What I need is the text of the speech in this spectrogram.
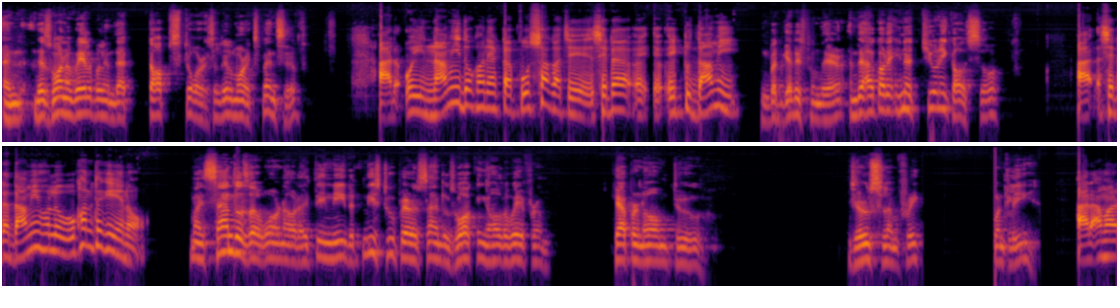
And there's one available in that top store. It's a little more expensive, আর ওই নামি দোকানে একটা পোশাক আছে সেটা একটু দামি but get it from there. And I've got an inner tunic also. আর সেটা দামি হলেও ওখান থেকে এনো My sandals are worn out. I think need at least two pair of sandals walking all the way from Capernaum to Jerusalem frequently. আর আমার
